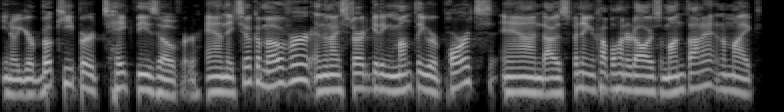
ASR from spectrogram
you know, your bookkeeper take these over." And they took them over and then I started getting monthly reports and I was spending a couple hundred dollars a month on it and I'm like,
